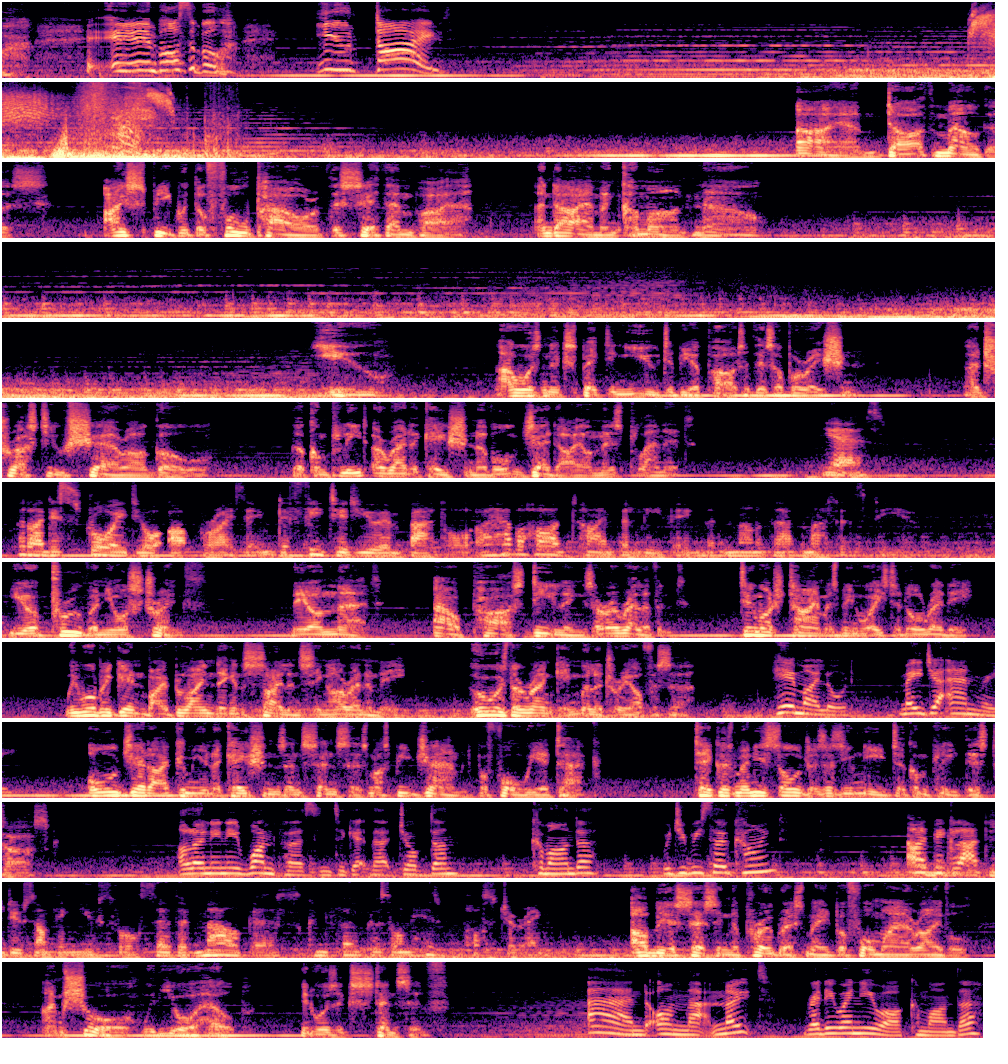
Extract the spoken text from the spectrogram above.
I impossible. You died. I am Darth Malgus. I speak with the full power of the Sith Empire, and I am in command now. I wasn't expecting you to be a part of this operation. I trust you share our goal. The complete eradication of all Jedi on this planet. Yes. But I destroyed your uprising, defeated you in battle. I have a hard time believing that none of that matters to you. You have proven your strength. Beyond that, our past dealings are irrelevant. Too much time has been wasted already. We will begin by blinding and silencing our enemy. Who is the ranking military officer? Here, my lord. Major Anri. All Jedi communications and sensors must be jammed before we attack. Take as many soldiers as you need to complete this task. I'll only need one person to get that job done. Commander, would you be so kind? I'd be glad to do something useful so that Malgus can focus on his posturing. I'll be assessing the progress made before my arrival. I'm sure, with your help, it was extensive. And on that note, ready when you are, Commander.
